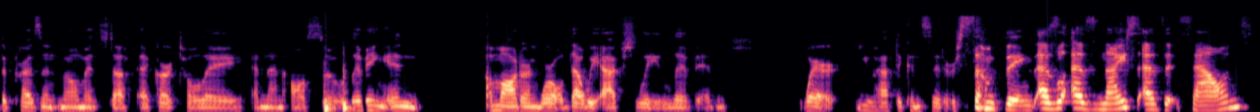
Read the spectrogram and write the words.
the present moment stuff, Eckhart Tolle, and then also living in a modern world that we actually live in, where you have to consider some things. As as nice as it sounds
